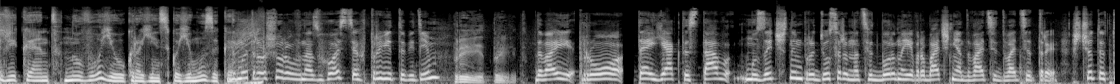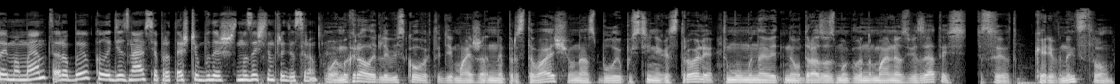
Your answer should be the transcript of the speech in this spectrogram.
Вікенд нової української музики. Дмитро Шуров у нас в гостях. Привіт тобі, Дім. Привіт, привіт. Давай про те, як ти став музичним продюсером нацвідбору на Євробачення 2023. Що ти в той момент робив, коли дізнався про те, що будеш музичним продюсером? Ой, ми грали для військових тоді, майже не приставаючи. У нас були постійні гастролі, тому ми навіть не одразу змогли нормально зв'язатись з керівництвом.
